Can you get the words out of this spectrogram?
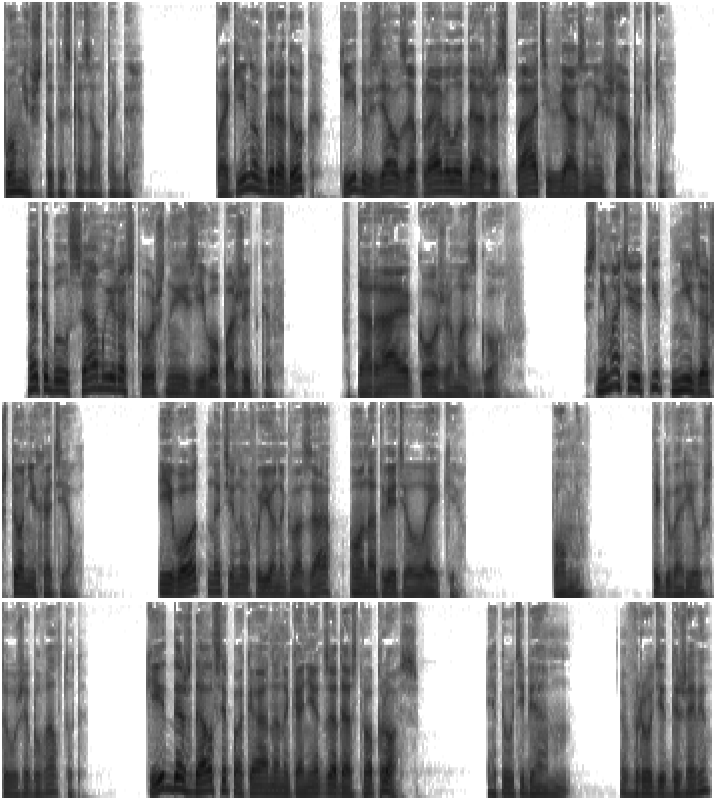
помнишь, что ты сказал тогда? Покинув городок, Кид взял за правило даже спать в вязаной шапочке. Это был самый роскошный из его пожитков. Вторая кожа мозгов. Снимать ее Кит ни за что не хотел. И вот, натянув ее на глаза, он ответил Лейки. «Помню. Ты говорил, что уже бывал тут?» Кит дождался, пока она, наконец, задаст вопрос. Это у тебя вроде дежавю?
